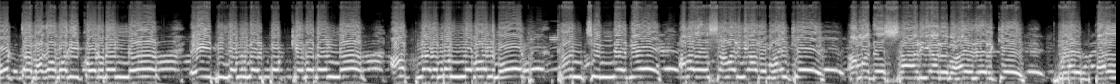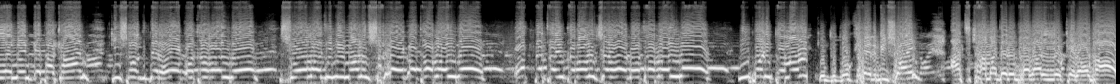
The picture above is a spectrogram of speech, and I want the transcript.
ভোটটা ভাগাভাগি করবেন না, এই বিজেপিদের পক্ষে দেবেন না, আপনার মূল্যবান ভোট খান চিহ্নে দিয়ে আমাদের শাহরিয়ার ভাইকে, আমাদের শাহরিয়ার ভাইদেরকে পার্লামেন্টে পাঠান, কৃষকদের হয়ে কথা বলবে, শ্রমজীবী মানুষের হয়ে কথা বলবে, অত্যাচারিত মানুষের হয়ে কথা বলবে, বিপরীত মানুষ কিন্তু দুঃখের বিষয়, আজকে আমাদের বলার লোকের অভাব।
